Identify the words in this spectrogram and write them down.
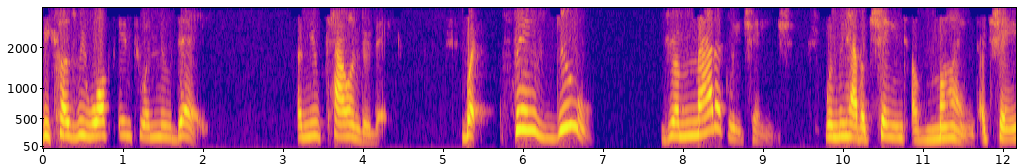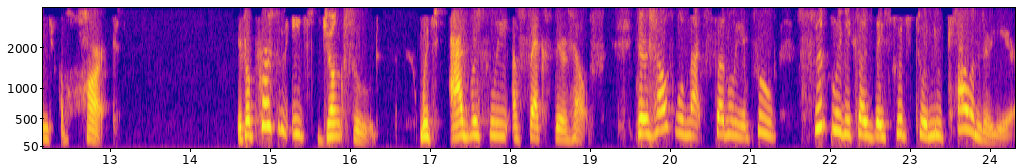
because we walked into a new day, a new calendar day. But things do dramatically change when we have a change of mind, a change of heart. If a person eats junk food, which adversely affects their health, their health will not suddenly improve simply because they switch to a new calendar year.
